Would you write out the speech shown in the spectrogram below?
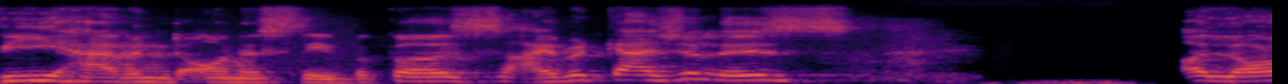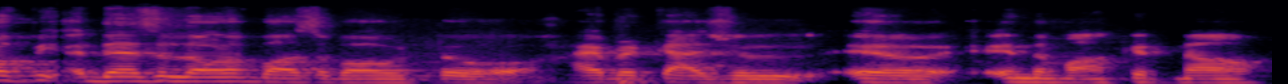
we haven't honestly because hybrid casual is a lot of there's a lot of buzz about uh, hybrid casual uh, in the market now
